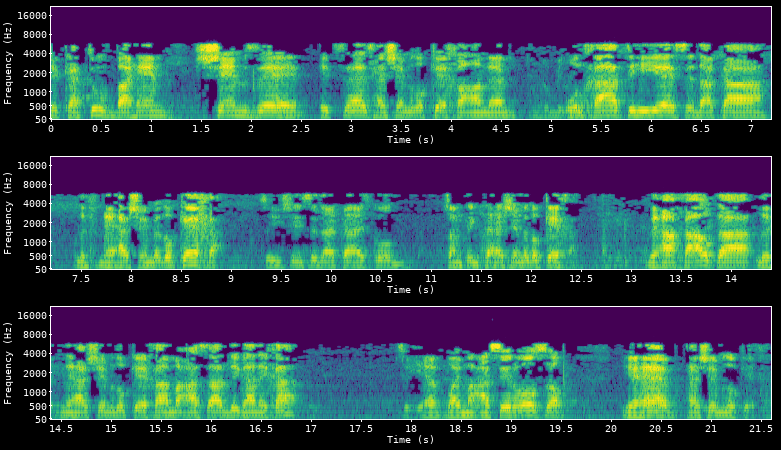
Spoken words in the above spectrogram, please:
Shekatuv bahem shem zeh. It says Hashem lokecha on them. Ulcha tihiyeh tzedakah lifnei Hashem elokecha. So you see tzedakah is called something to Hashem elokecha. Ve'achalta lifnei Hashem elokecha ma'asad leganecha. So you have by ma'asir also. You have Hashem elokecha.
